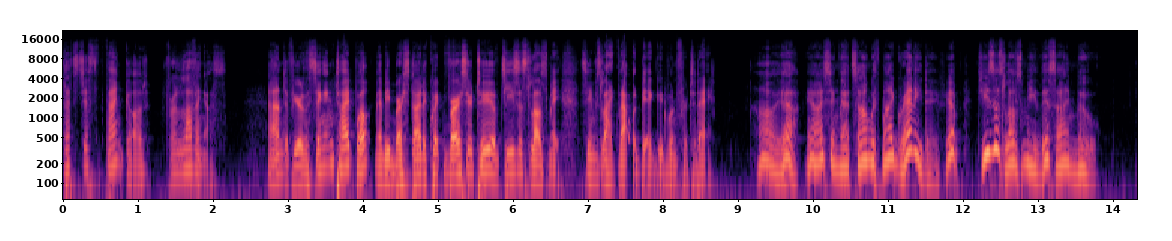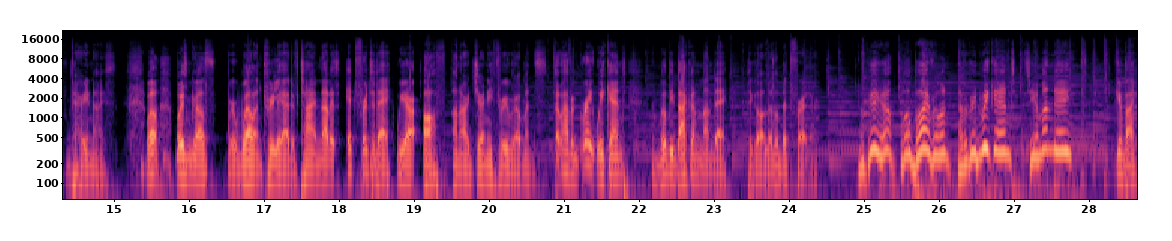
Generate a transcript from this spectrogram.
let's just thank God for loving us. And if you're the singing type, well, maybe burst out a quick verse or two of Jesus Loves Me. Seems like that would be a good one for today. Oh, yeah. Yeah, I sing that song with my granny, Dave. Yep. Jesus loves me, this I moo. Very nice. Well, boys and girls, we're well and truly out of time. That is it for today. We are off on our journey through Romans. So have a great weekend, and we'll be back on Monday to go a little bit further. Okay, yeah. Well, bye, everyone. Have a great weekend. See you Monday. Goodbye.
